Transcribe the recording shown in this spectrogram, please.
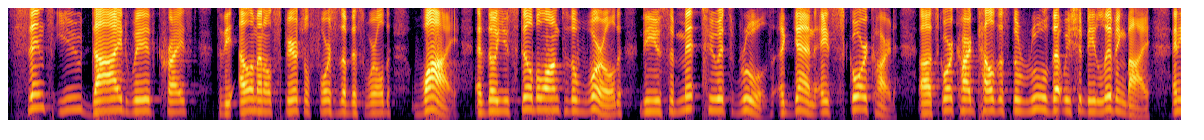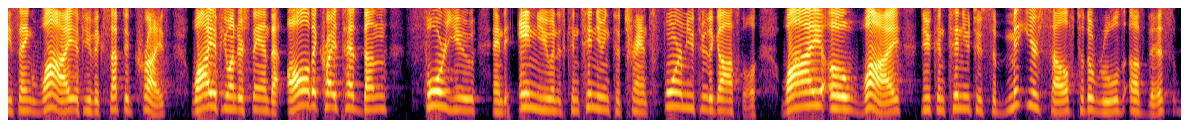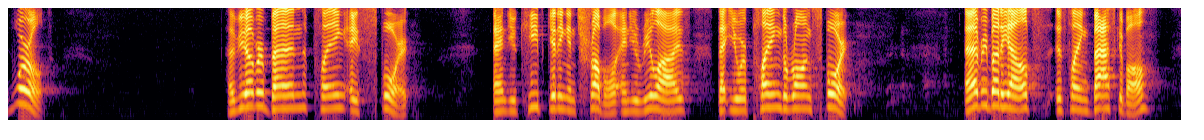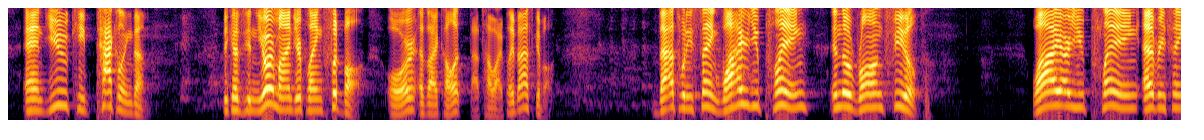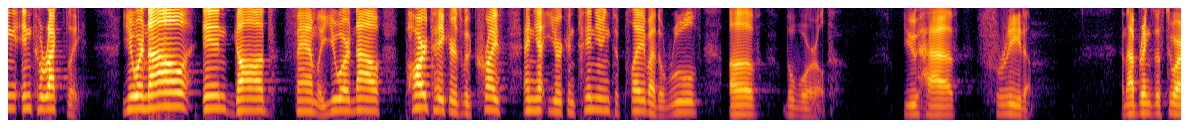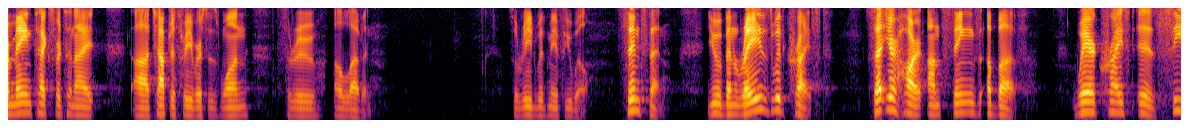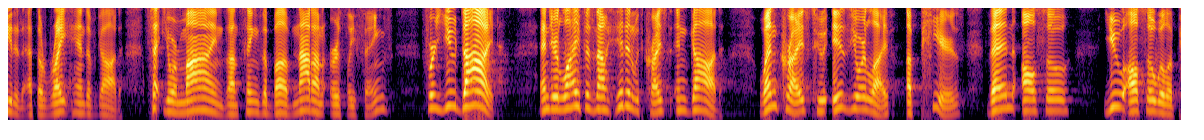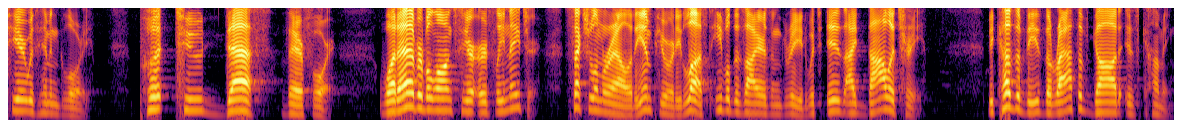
Since you died with Christ to the elemental spiritual forces of this world, why, as though you still belong to the world, do you submit to its rules? Again, a scorecard. A scorecard tells us the rules that we should be living by. And he's saying, why, if you've accepted Christ, why, if you understand that all that Christ has done for you and in you and is continuing to transform you through the gospel, why, oh, why do you continue to submit yourself to the rules of this world? Have you ever been playing a sport and you keep getting in trouble and you realize that you were playing the wrong sport? Everybody else is playing basketball and you keep tackling them because in your mind you're playing football. Or, as I call it, that's how I play basketball. That's what he's saying. Why are you playing in the wrong field? Why are you playing everything incorrectly? You are now in God's family. You are now partakers with Christ, and yet you're continuing to play by the rules of the world. You have freedom. And that brings us to our main text for tonight, uh, chapter 3, verses 1 through 11. So read with me if you will. Since then, you have been raised with Christ. Set your heart on things above where Christ is, seated at the right hand of God. Set your minds on things above, not on earthly things, for you died, and your life is now hidden with Christ in God. When Christ, who is your life, appears, then also you also will appear with him in glory. Put to death, therefore, whatever belongs to your earthly nature sexual immorality, impurity, lust, evil desires, and greed, which is idolatry. Because of these, the wrath of God is coming.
